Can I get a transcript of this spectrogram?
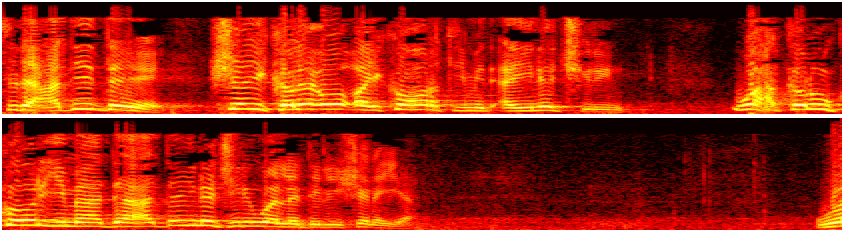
Sida xadiidee shay kale oo ay ka hor timid ayna jirin. Wax kaluu ka hor yimaadaa haddayna jirin waa la deliishanayaa wa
